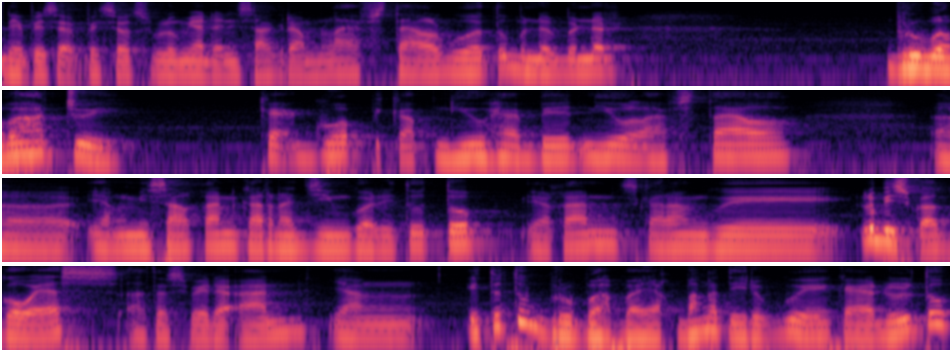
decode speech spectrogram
di episode-episode sebelumnya dan Instagram lifestyle gue tuh bener-bener berubah banget cuy. Kayak gue pick up new habit new lifestyle uh, yang misalkan karena gym gue ditutup ya kan sekarang gue lebih suka goes atau sepedaan yang itu tuh berubah banyak banget di hidup gue. Kayak dulu tuh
